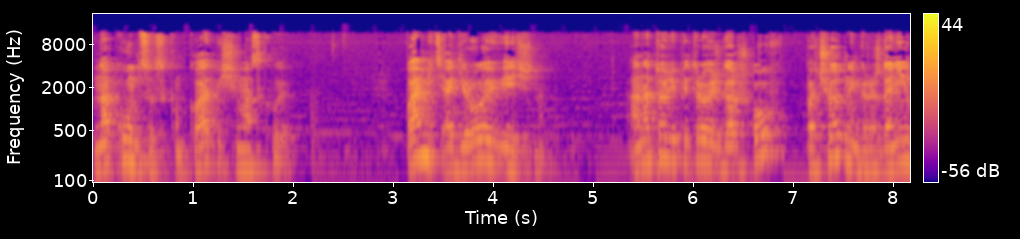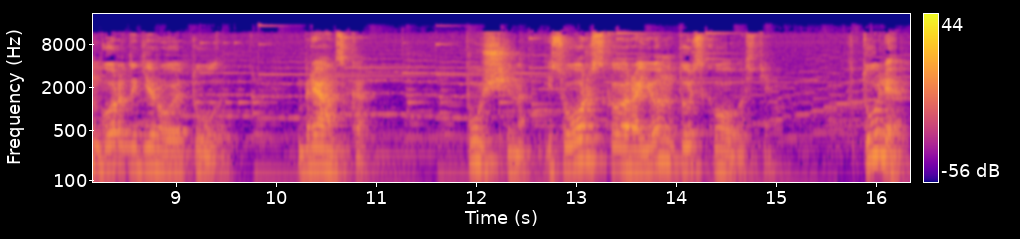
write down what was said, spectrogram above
на Кунцевском кладбище Москвы. Память о герое вечна. Анатолий Петрович Горшков – почетный гражданин города-героя Тулы, Брянска, Пущино и Суворовского района Тульской области. В Туле,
